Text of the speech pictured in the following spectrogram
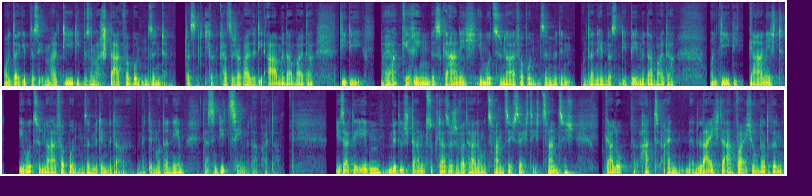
Und da gibt es eben halt die, die besonders stark verbunden sind. Das sind klassischerweise die A-Mitarbeiter, die, die, naja, gering bis gar nicht emotional verbunden sind mit dem Unternehmen. Das sind die B-Mitarbeiter. Und die, die gar nicht emotional verbunden sind mit dem, mit dem Unternehmen, das sind die C-Mitarbeiter. Ich sagte eben, Mittelstand, so klassische Verteilung 20, 60, 20. Gallup hat eine leichte Abweichung da drin.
